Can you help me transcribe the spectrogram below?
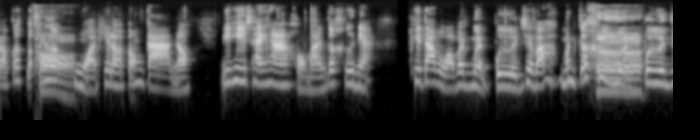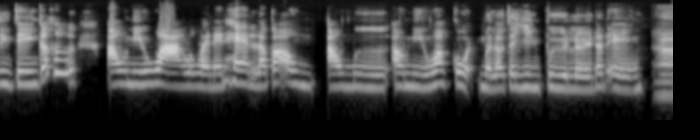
แล้วก็ท่อเลือกหัวที่เราต้องการเนาะวิธีใช้งานของมันก็คือเนี่ยพี่ตาบอกว่ามันเหมือนปืนใช่ปะมันก็คือเหมือนปืนจริง ๆ ก็คือเอานิ้ววางลงไปในแท่น แล้วก็เอาเอามือเอานิ้วว่ากดเหมือนเราจะยิงปืนเลยนั่นเองอ่า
